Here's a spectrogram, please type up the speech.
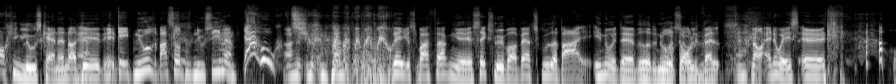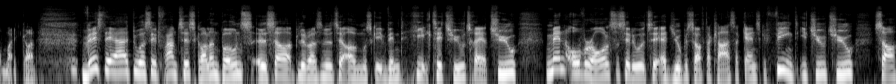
fucking loose cannon, og Ja, det, med det, Gabe Newell, der bare sidder på New Zealand. Yahoo! så bare fucking øh, seks løber, og hvert skud er bare endnu et, øh, hedder det nu, et dårligt valg. Nå, anyways. Øh, oh my god. Hvis det er, at du har set frem til Skull and Bones, øh, så bliver du altså nødt til at måske vente helt til 2023. Men overall, så ser det ud til, at Ubisoft har klaret sig ganske fint i 2020, så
